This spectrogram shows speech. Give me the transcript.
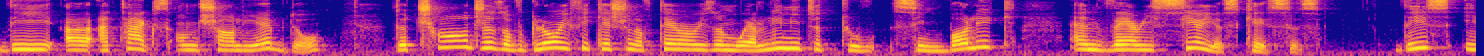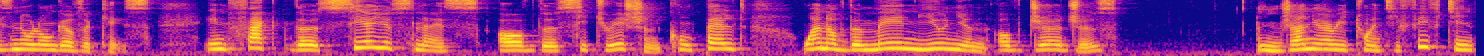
the uh, attacks on Charlie Hebdo, the charges of glorification of terrorism were limited to symbolic and very serious cases. This is no longer the case. In fact, the seriousness of the situation compelled one of the main union of judges in January 2015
